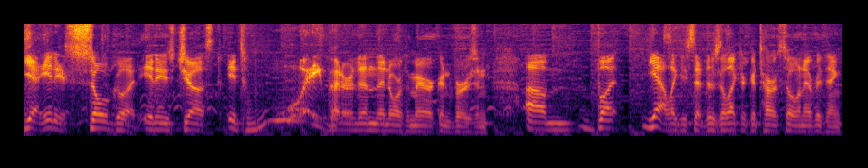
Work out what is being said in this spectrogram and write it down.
Yeah, it is so good. It is just, it's way better than the North American version. Um, but yeah, like you said, there's electric guitar solo and everything.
